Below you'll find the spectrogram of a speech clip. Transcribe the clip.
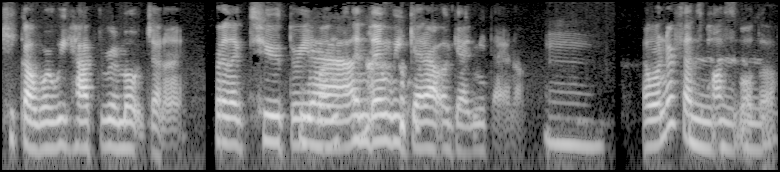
Kika where we have to remote Jenna, for like two, three Yeah. months, and then we get out again, Mitayana. Mm. I wonder if that's Mm, mm possible mm. though.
